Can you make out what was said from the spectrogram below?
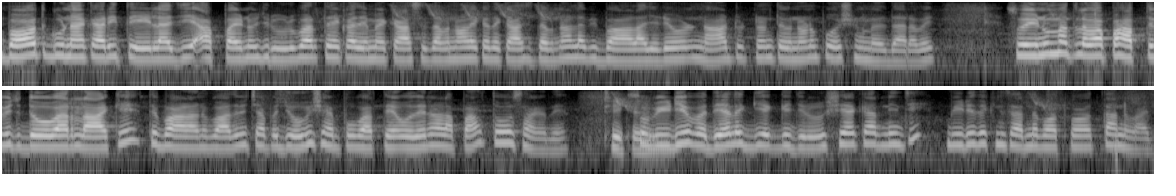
ਬਹੁਤ ਗੁਣਾਕਾਰੀ ਤੇਲ ਆ ਜੀ ਆਪਾਂ ਇਹਨੂੰ ਜ਼ਰੂਰ ਵਰਤੇ ਕਦੇ ਮੈਂ ਕਾਸੇ ਦਾ ਬਣਾ ਲਿਆ ਕਦੇ ਕਾਸੇ ਦਾ ਬਣਾ ਲਿਆ ਵੀ ਵਾਲ ਆ ਜਿਹੜੇ ਉਹ ਨਾ ਟੁੱਟਣ ਤੇ ਉਹਨਾਂ ਨੂੰ ਪੋਸ਼ਣ ਮਿਲਦਾ ਰਵੇ ਸੋ ਇਹਨੂੰ ਮਤਲਬ ਆਪਾਂ ਹਫ਼ਤੇ ਵਿੱਚ ਦੋ ਵਾਰ ਲਾ ਕੇ ਤੇ ਵਾਲਾਂ ਨੂੰ ਬਾਅਦ ਵਿੱਚ ਆਪਾਂ ਜੋ ਵੀ ਸ਼ੈਂਪੂ ਵਰਤਿਆ ਉਹਦੇ ਨਾਲ ਆਪਾਂ ਧੋ ਸਕਦੇ ਹਾਂ। ਠੀਕ ਹੈ ਸੋ ਵੀਡੀਓ ਵਧੀਆ ਲੱਗੀ ਅੱਗੇ ਜਰੂਰ ਸ਼ੇਅਰ ਕਰਨੀ ਜੀ। ਵੀਡੀਓ ਦੇਖਣ ਸਾਰਿਆਂ ਦਾ ਬਹੁਤ ਬਹੁਤ ਧੰਨਵਾਦ ਜੀ।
